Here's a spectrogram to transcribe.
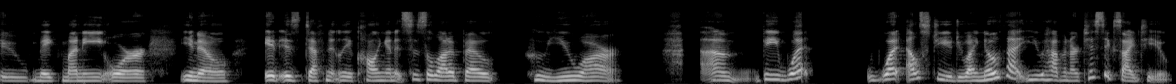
to make money or, you know, it is definitely a calling. And it says a lot about who you are. Um, B, what what else do you do? I know that you have an artistic side to you.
